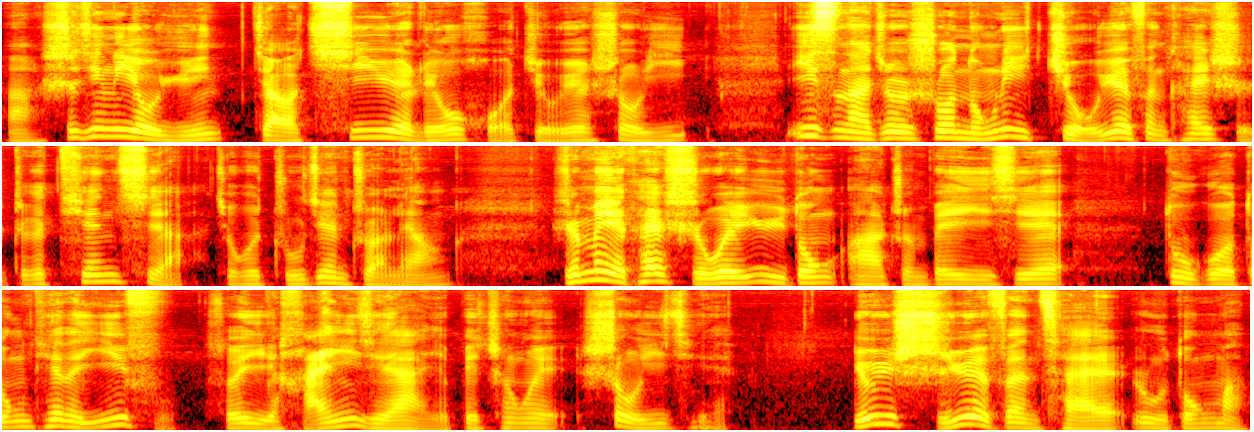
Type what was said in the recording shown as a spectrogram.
啊，《诗经》里有云，叫七月流火，九月授衣。意思呢，就是说农历九月份开始，这个天气啊就会逐渐转凉，人们也开始为御冬啊准备一些度过冬天的衣服，所以寒衣节啊也被称为授衣节。由于十月份才入冬嘛，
